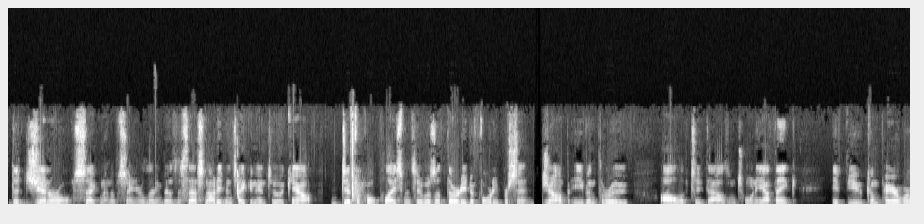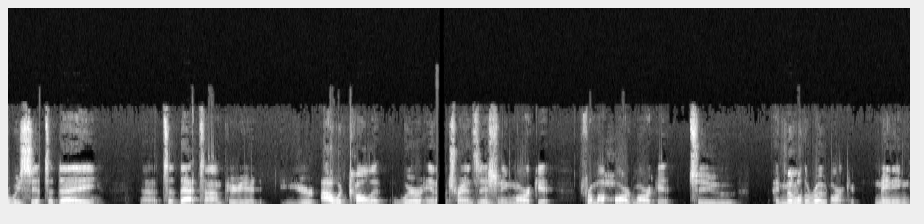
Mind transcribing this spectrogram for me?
the general segment of senior living business. That's not even taking into account difficult placements. It was a 30 to 40 percent jump even through all of 2020. I think if you compare where we sit today uh, to that time period, you're I would call it we're in a transitioning market from a hard market to a middle of the road market, meaning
